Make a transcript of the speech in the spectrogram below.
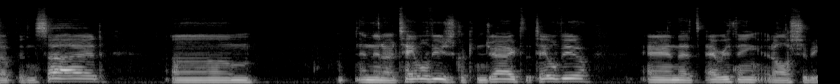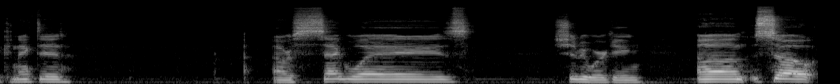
up inside, um, and then our table view, just click and drag to the table view, and that's everything. It all should be connected. Our segues should be working. Um, so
